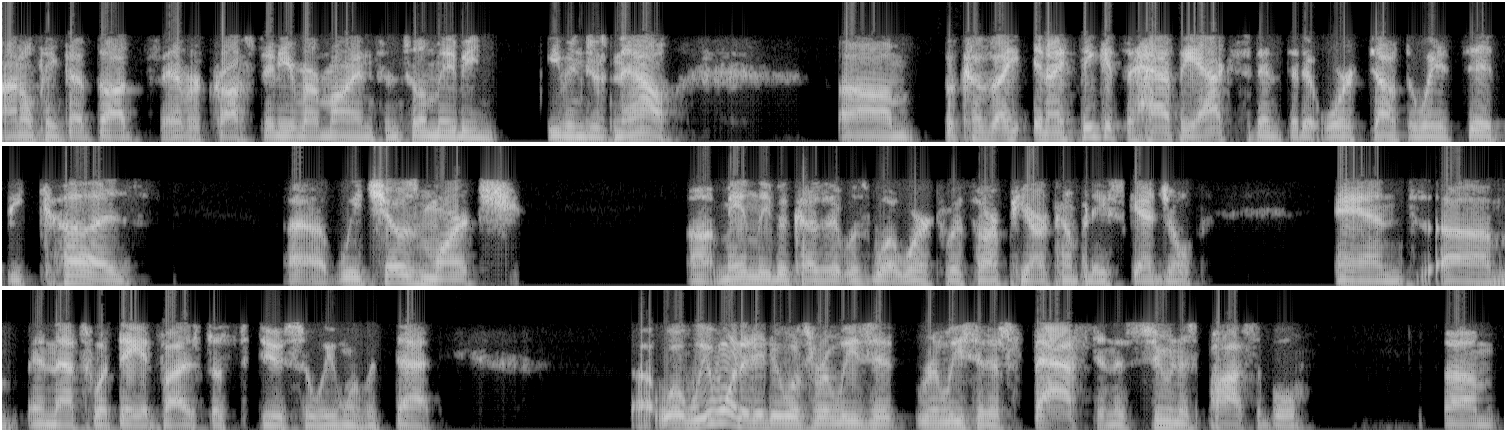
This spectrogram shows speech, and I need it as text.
I don't think that thought's ever crossed any of our minds until maybe even just now um, because I and I think it's a happy accident that it worked out the way it did because uh, we chose March uh, mainly because it was what worked with our PR company schedule, and um, and that's what they advised us to do. So we went with that. Uh, what we wanted to do was release it release it as fast and as soon as possible. Um,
